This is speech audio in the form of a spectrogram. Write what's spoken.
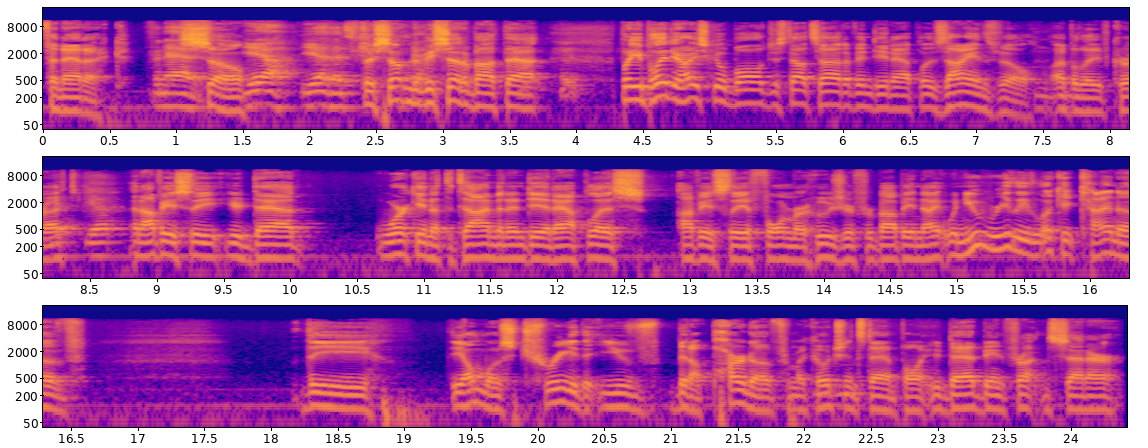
fanatic. Fanatic. So yeah, yeah, that's there's something to be said about that. But you played your high school ball just outside of Indianapolis, Zionsville, mm-hmm. I believe, correct? Yeah, yeah. And obviously, your dad working at the time in Indianapolis, obviously a former Hoosier for Bobby Knight. When you really look at kind of the the almost tree that you've been a part of from a coaching standpoint, your dad being front and center,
